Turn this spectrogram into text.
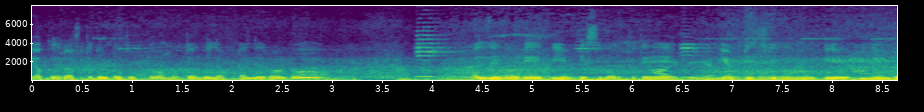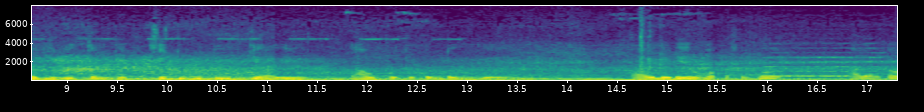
ಯಾಕಂದರೆ ಅಷ್ಟು ದೊಡ್ಡ ಜುಟ್ಟು ಮತ್ತೊಂದು ಲೆಫ್ಟಲ್ಲಿ ರೋಡು ಅಲ್ಲಿ ನೋಡಿ ಬಿ ಎಂ ಟಿ ಸಿ ಬರ್ತಿದೆ ಬಿ ಎಂ ಟಿ ಸಿ ನಮಗೆ ಬಿ ಎಂ ಡಬ್ಲ್ಯೂ ಇದ್ದಂಗೆ ಸಿಟ್ಟು ಬಿಟ್ಟು ಇತ್ಯಾದಿ ನಾವು ಕೂತುಕೊಂಡಂಗೆ ಆಲ್ರೆಡಿ ವಾಪಸ್ ಹೋಗು ಆಟೋ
